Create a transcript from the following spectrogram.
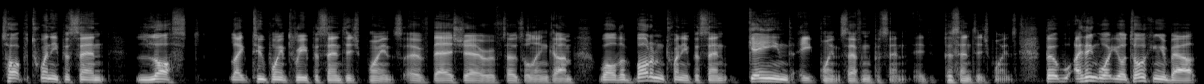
top 20% lost like 2.3 percentage points of their share of total income, while the bottom 20% gained 8.7% eh, percentage points. But I think what you're talking about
